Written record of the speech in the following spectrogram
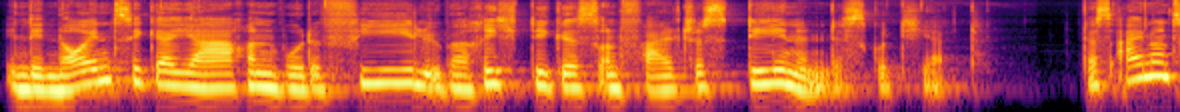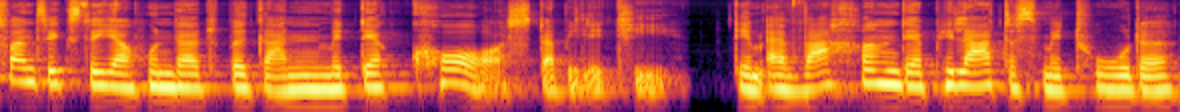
In den 90er Jahren wurde viel über richtiges und falsches Dehnen diskutiert. Das 21. Jahrhundert begann mit der Core Stability, dem Erwachen der Pilates-Methode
